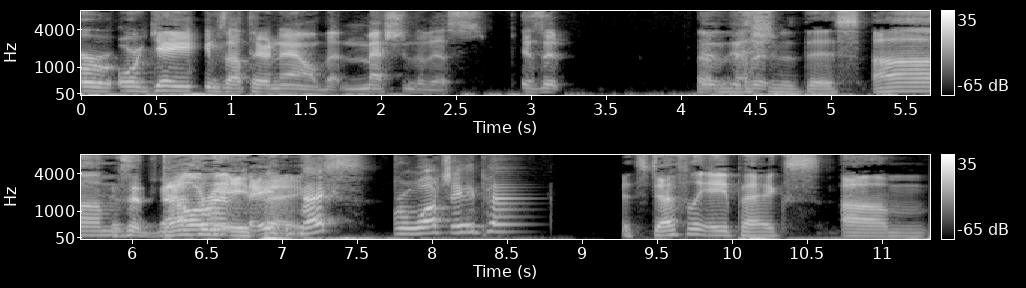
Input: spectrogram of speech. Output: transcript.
or, or games out there now that mesh into this. Is it uh, is mesh it- into this. Um, is it Valorant, Apex. Apex? Overwatch Apex? It's definitely Apex. Um,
